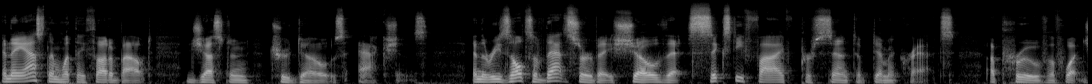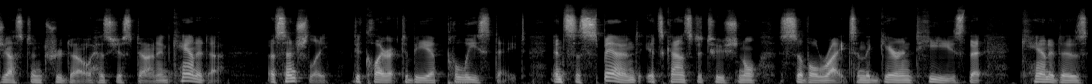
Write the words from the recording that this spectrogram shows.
And they asked them what they thought about Justin Trudeau's actions. And the results of that survey show that 65% of Democrats approve of what Justin Trudeau has just done in Canada. Essentially, declare it to be a police state and suspend its constitutional civil rights and the guarantees that Canada's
